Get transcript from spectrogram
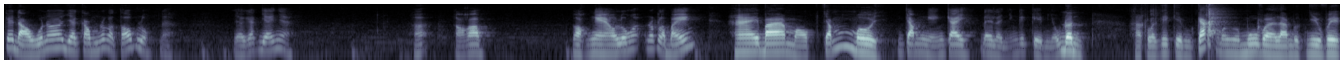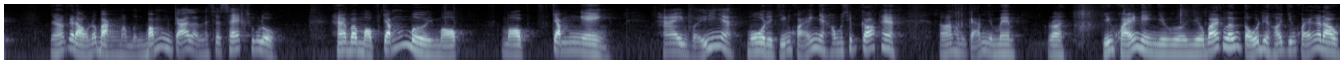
cái đầu của nó gia công rất là tốt luôn nè giờ cắt giấy nha. Đó, ngọt không? Ngọt ngào luôn á rất là bén. 231.10 trăm ngàn cây. Đây là những cái kìm nhổ đinh hoặc là cái kìm cắt mọi người mua về làm được nhiều việc. Đó, cái đầu nó bằng mà mình bấm cái là nó sẽ sát xuống luôn. 231.11 100 ngàn. Hai vỉ nha mua thì chuyển khoản nha không có ship code ha. Đó thông cảm giùm em. Rồi chuyển khoản thì nhiều người nhiều bác lớn tuổi đi hỏi chuyển khoản ở đâu.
